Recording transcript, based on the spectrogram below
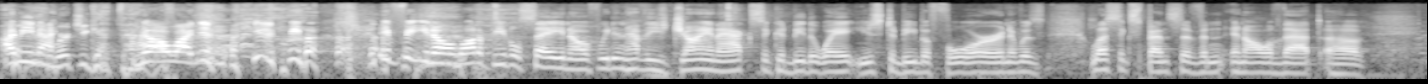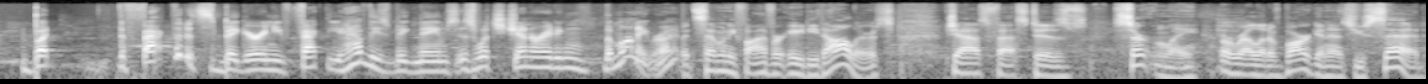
I mean, where'd you get that? No, I didn't. if you know, a lot of people say, you know, if we didn't have these giant acts, it could be the way it used to be before, and it was less expensive and, and all of that. Uh, but the fact that it's bigger and the fact that you have these big names is what's generating the money, right? At 75 or 80 dollars, Jazz Fest is certainly a relative bargain, as you said,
